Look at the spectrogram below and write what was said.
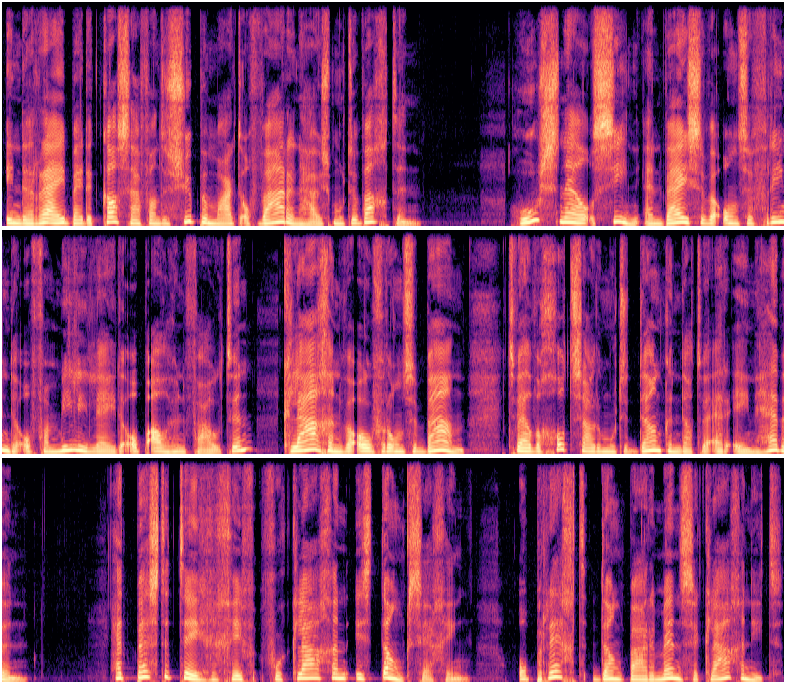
in de rij bij de kassa van de supermarkt of warenhuis moeten wachten. Hoe snel zien en wijzen we onze vrienden of familieleden op al hun fouten? Klagen we over onze baan, terwijl we God zouden moeten danken dat we er een hebben? Het beste tegengif voor klagen is dankzegging. Oprecht dankbare mensen klagen niet.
